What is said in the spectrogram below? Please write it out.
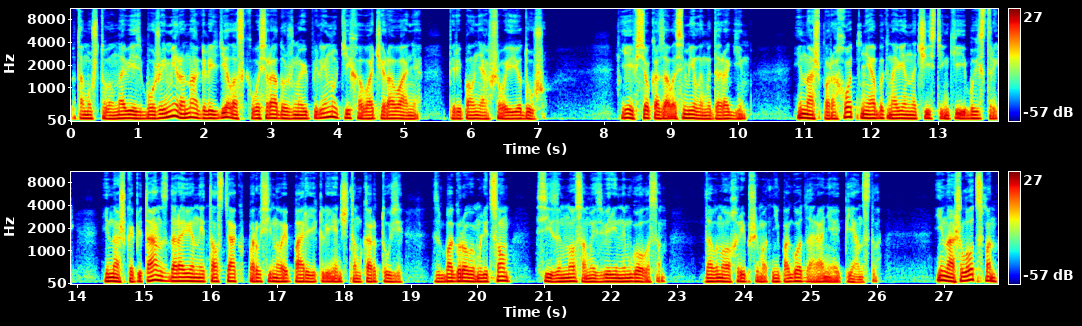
потому что на весь Божий мир она глядела сквозь радужную пелену тихого очарования, переполнявшего ее душу. Ей все казалось милым и дорогим. И наш пароход необыкновенно чистенький и быстрый, и наш капитан, здоровенный толстяк в парусиновой паре и клиенчатом картузе, с багровым лицом, сизым носом и звериным голосом, давно охрипшим от непогоды, а ранее пьянства. И наш лоцман,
